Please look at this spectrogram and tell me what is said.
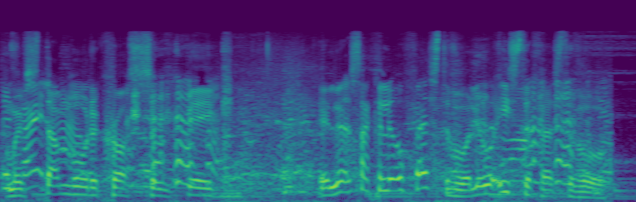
and we've stumbled loud. across some big. it looks like a little festival, a little Easter festival.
